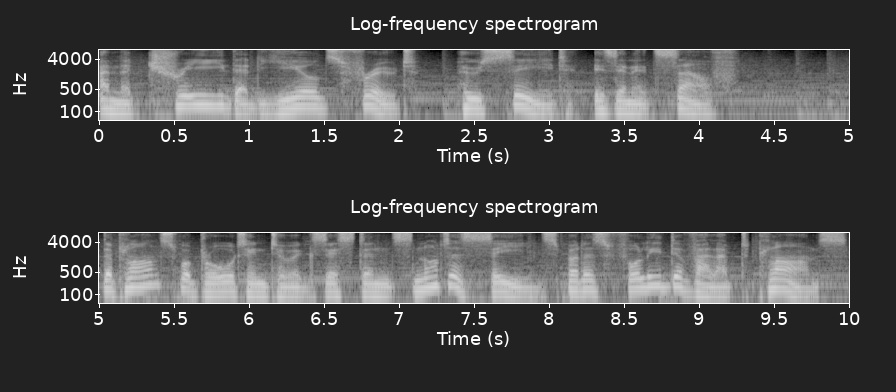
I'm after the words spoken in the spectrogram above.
and the tree that yields fruit, whose seed is in itself. The plants were brought into existence not as seeds but as fully developed plants,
